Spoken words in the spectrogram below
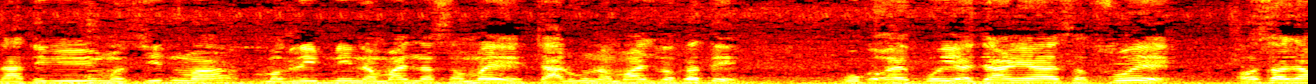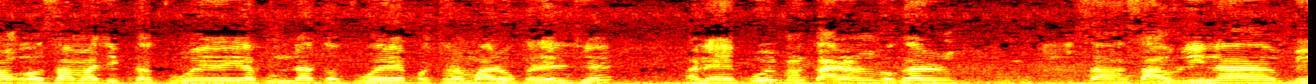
નાથી બીબી મસ્જિદમાં મગરીબની નમાજના સમયે ચાલુ નમાજ વખતે કોઈ અજાણ્યા શખ્સોએ અસા- અસામાજિક તત્વોએ યા ગુંડા તત્વોએ પથ્થરમારો કરેલ છે અને કોઈ પણ કારણ વગર સાવલીના બે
